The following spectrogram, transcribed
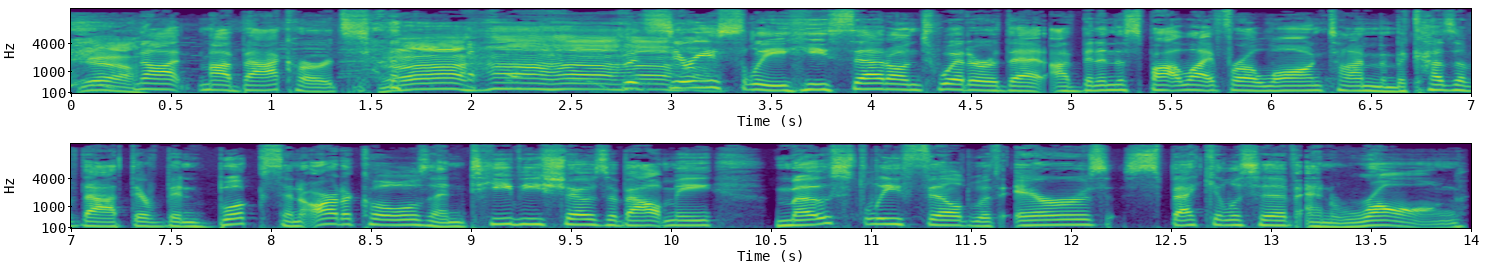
Yeah. Not my back hurts. but uh-huh. But seriously, he said on Twitter that I've been in the spotlight for a long time, and because of that, there have been books and articles and TV shows about me, mostly filled with errors, speculative, and wrong.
